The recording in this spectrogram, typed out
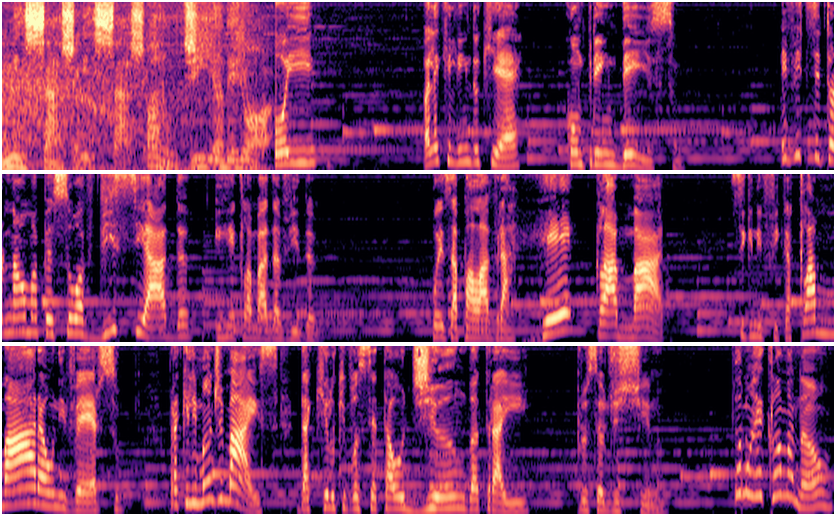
Mensagem, mensagem para um dia melhor. Oi, olha que lindo que é compreender isso. Evite se tornar uma pessoa viciada em reclamar da vida, pois a palavra reclamar significa clamar ao universo para que ele mande mais daquilo que você está odiando atrair para o seu destino. Então não reclama não.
